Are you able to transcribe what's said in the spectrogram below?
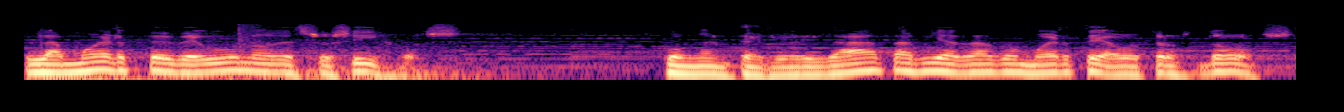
la muerte de uno de sus hijos con anterioridad había dado muerte a otros dos,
